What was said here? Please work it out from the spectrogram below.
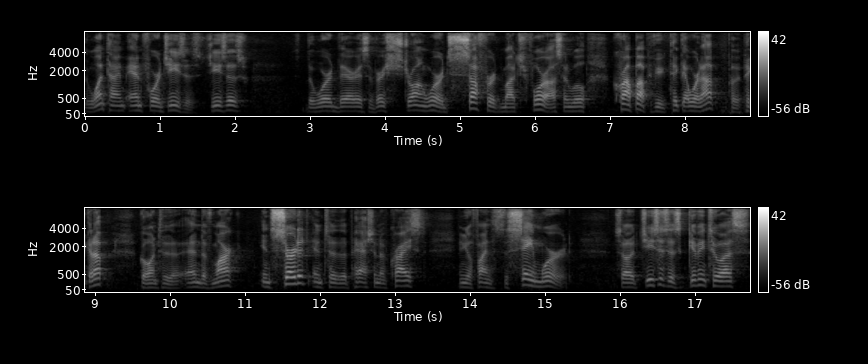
the one time, and for Jesus. Jesus, the word there is a very strong word, suffered much for us, and will crop up. If you take that word out, pick it up, go on to the end of Mark, insert it into the Passion of Christ, and you'll find it's the same word. So Jesus is giving to us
